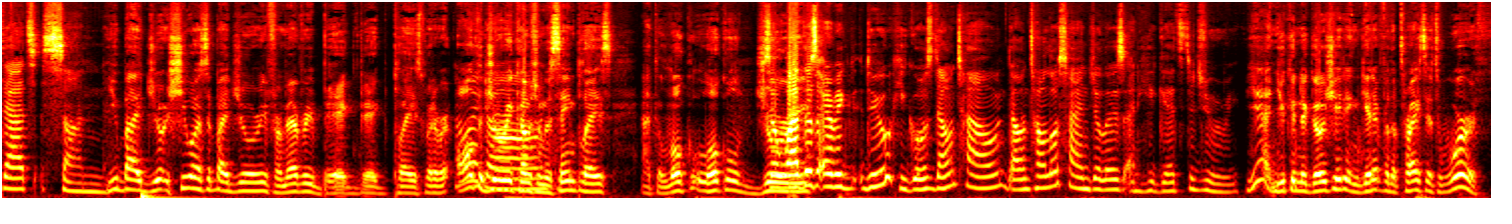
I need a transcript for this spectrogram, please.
dad's son. You buy jewelry. She wants to buy jewelry from every big, big place, whatever. No, All I the jewelry comes from the same place at the local local jewelry. So what does Eric do? He goes downtown, downtown Los Angeles, and he gets the jewelry. yeah, and you can negotiate it and get it for the price it's worth.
